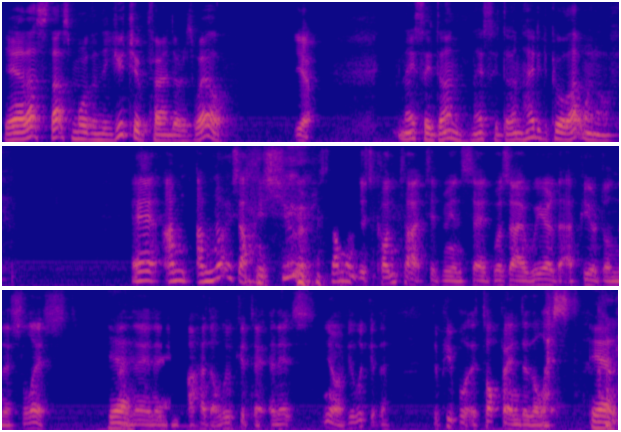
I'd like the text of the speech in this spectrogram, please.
Yeah, that's that's more than the YouTube founder as well. Yeah. Nicely done, nicely done. How did you pull that one off? Uh, I'm I'm not exactly sure. Someone just contacted me and said, "Was I aware that I appeared on this list?" Yeah. And then um, I had a look at it, and it's you know if you look at the the people at the top end of the list, yeah,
